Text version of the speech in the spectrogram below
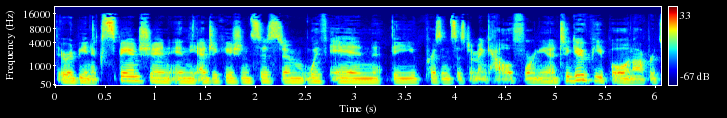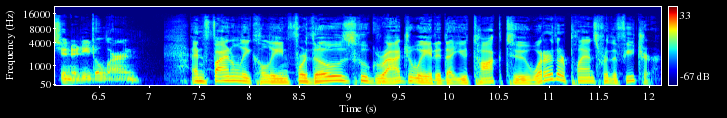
there would be an expansion in the education system within the prison system in California to give people an opportunity to learn. And finally, Colleen, for those who graduated that you talked to, what are their plans for the future?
